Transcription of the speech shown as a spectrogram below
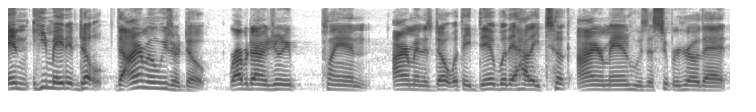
and he made it dope. The Iron Man movies are dope. Robert Downey Jr. playing Iron Man is dope. What they did with it, how they took Iron Man, who's a superhero that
